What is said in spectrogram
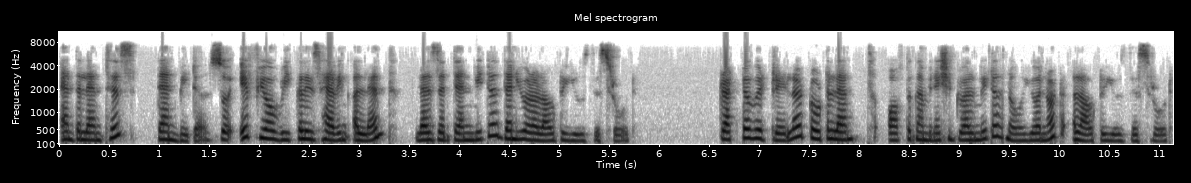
and the length is 10 meter so if your vehicle is having a length less than 10 meter then you are allowed to use this road Tractor with trailer, total length of the combination 12 meter. No, you are not allowed to use this road.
